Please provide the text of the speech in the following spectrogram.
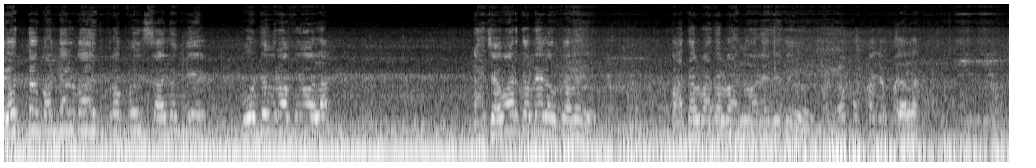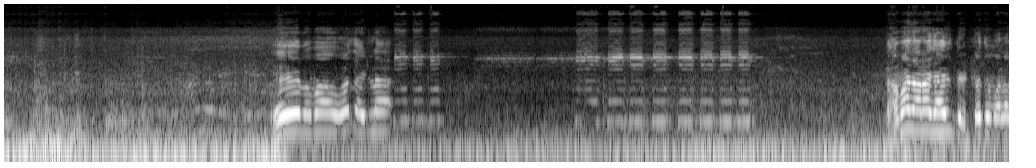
योत तो बंडलबाज प्रफुल्ल सालुंके फोटोग्राफीवाला ढाच्यावर तो लय लोकांना ह्यो. पाताल पाताल बांधून देतो ह्यो. चला. ए बाबा हो साईडला. थांबा जरा गाईच भेटतो तुम्हाला.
